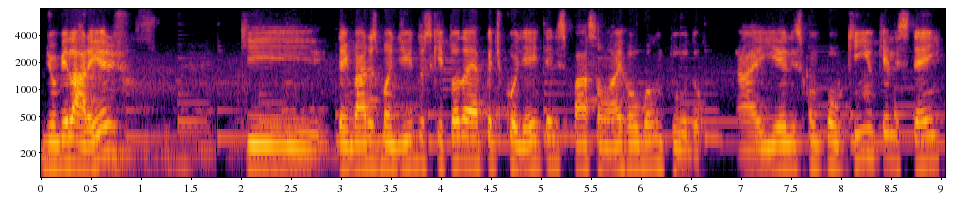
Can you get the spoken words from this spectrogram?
de um vilarejo que tem vários bandidos que toda época de colheita eles passam lá e roubam tudo. Aí eles, com um pouquinho que eles têm,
